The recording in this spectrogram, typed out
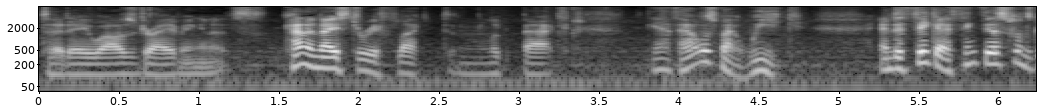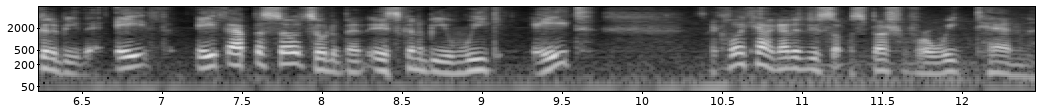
today while I was driving, and it's kind of nice to reflect and look back. Yeah, that was my week. And to think, I think this one's going to be the eighth eighth episode, so it been, it's going to be week eight. It's like, holy cow, I got to do something special for week ten,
